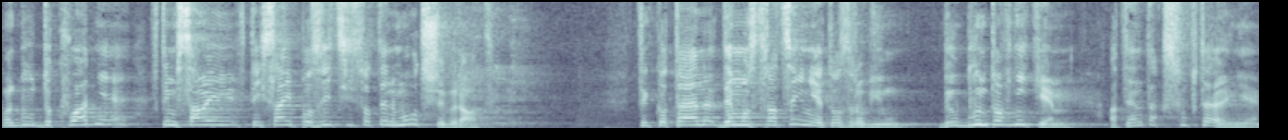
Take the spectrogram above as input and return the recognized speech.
On był dokładnie w, tym samej, w tej samej pozycji, co ten młodszy brat. Tylko ten demonstracyjnie to zrobił. Był buntownikiem, a ten tak subtelnie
